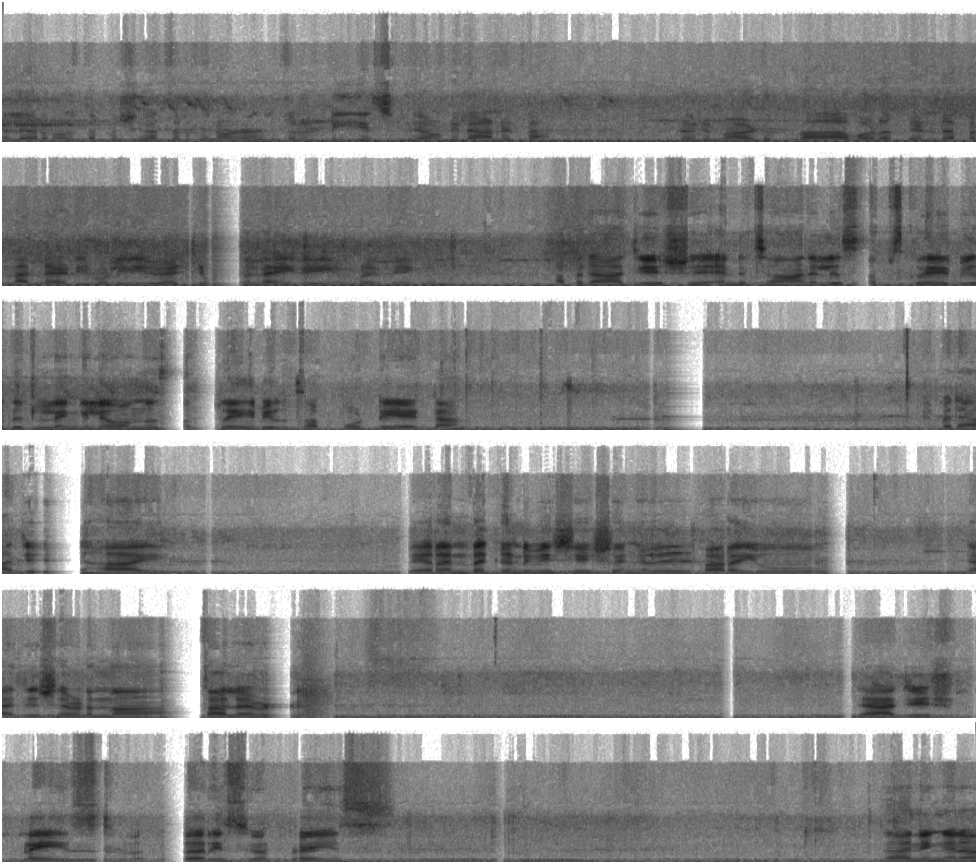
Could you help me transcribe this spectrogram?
അല്ല എറണാകുളത്തപ്പൻ ക്ഷേത്രത്തിനോട് അടുത്തുള്ള ഡി എച്ച് ഗ്രൗണ്ടിലാണ് കേട്ടോ ഇവിടെ ഒരുപാട് പ്രാവുകളൊക്കെ ഉണ്ട്. അപ്പം നല്ല അടിപൊളി ആയിട്ട് ലൈവ് ചെയ്യുമ്പോഴത്തേക്കും. അപ്പോൾ രാജേഷ് എന്റെ ചാനൽ സബ്സ്ക്രൈബ് ചെയ്തിട്ടില്ലെങ്കിൽ ഒന്ന് സബ്സ്ക്രൈബ് ചെയ്ത് സപ്പോർട്ട് ചെയ്യട്ടാ. അപ്പം രാജേഷ് ഹായ് വേറെ എന്തൊക്കെയുണ്ട് വിശേഷങ്ങൾ? പറയൂ. രാജേഷ് എവിടെന്നാ? സ്ഥലം എവിടെ? Rajesh place where is your place ഞാനിങ്ങനെ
